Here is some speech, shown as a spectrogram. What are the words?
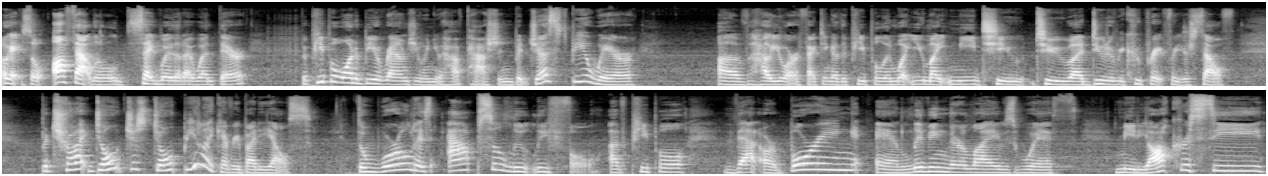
Okay, so off that little segue that I went there, but people want to be around you when you have passion, but just be aware of how you are affecting other people and what you might need to to uh, do to recuperate for yourself. But try don't just don't be like everybody else. The world is absolutely full of people that are boring and living their lives with mediocrity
